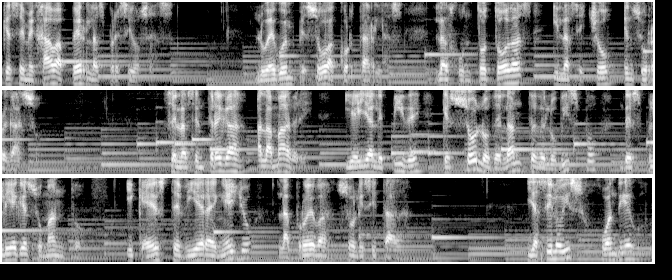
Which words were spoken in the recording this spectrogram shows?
que semejaba perlas preciosas. Luego empezó a cortarlas, las juntó todas y las echó en su regazo. Se las entrega a la madre y ella le pide que solo delante del obispo despliegue su manto y que éste viera en ello la prueba solicitada. Y así lo hizo Juan Diego.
